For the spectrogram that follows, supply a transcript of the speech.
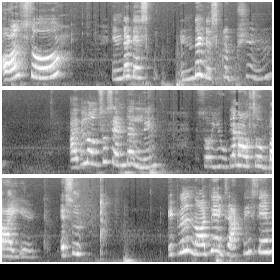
Also, in the desk in the description, I will also send the link so you can also buy it. It's it will not be exactly same,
